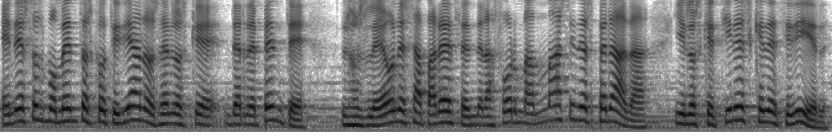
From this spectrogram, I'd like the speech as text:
En esos momentos cotidianos en los que de repente los leones aparecen de la forma más inesperada y en los que tienes que decidir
